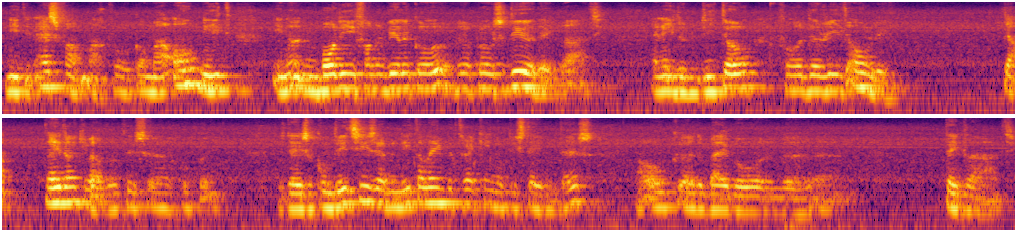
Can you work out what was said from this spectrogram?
niet in S-vat mag voorkomen, maar ook niet in een body van een willekeurige proceduredeclaratie. En ik doe dito voor de read-only. Ja, nee, dankjewel, dat is uh, een goed punt. Dus deze condities hebben niet alleen betrekking op die statement S, maar ook uh, de bijbehorende declaratie.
